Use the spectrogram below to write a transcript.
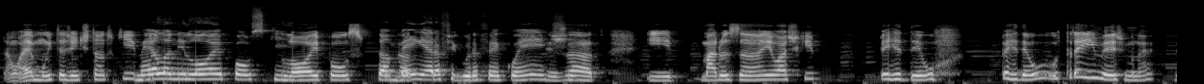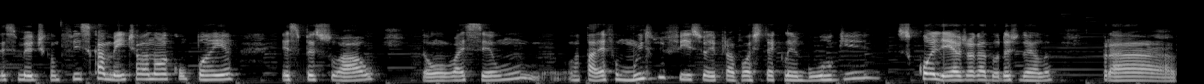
Então é muita gente, tanto que. Melanie Loepos, que Loepos, também era figura frequente. Exato. E Maruzan, eu acho que perdeu perdeu o trem mesmo, né? Nesse meio de campo. Fisicamente ela não acompanha esse pessoal. Então vai ser um, uma tarefa muito difícil aí para a Voz Tecklenburg escolher as jogadoras dela para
